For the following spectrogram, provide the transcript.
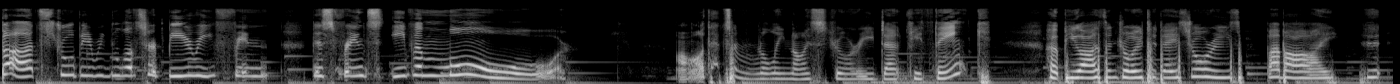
But Strawberry loves her berry friend, best friends even more. Oh, that's a really nice story, don't you think? Hope you guys enjoyed today's stories. Bye bye.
